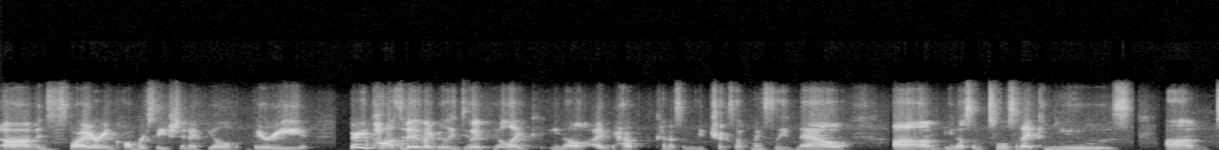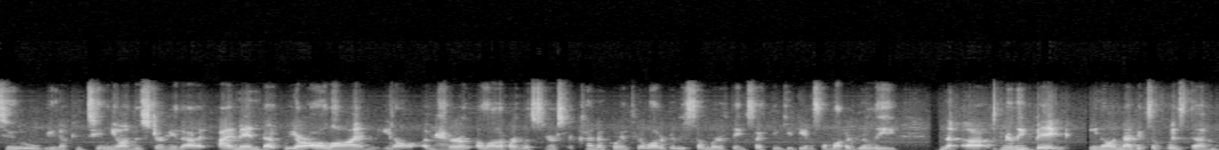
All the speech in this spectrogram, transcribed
um, inspiring conversation. I feel very, very positive. I really do. I feel like, you know, I have kind of some new tricks up my sleeve now, um, you know, some tools that I can use um, to, you know, continue on this journey that I'm in, that we are all on. You know, I'm Yeah. sure a lot of our listeners are kind of going through a lot of really similar things. So I think you gave us a lot of really, uh, really big, you know, nuggets of wisdom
